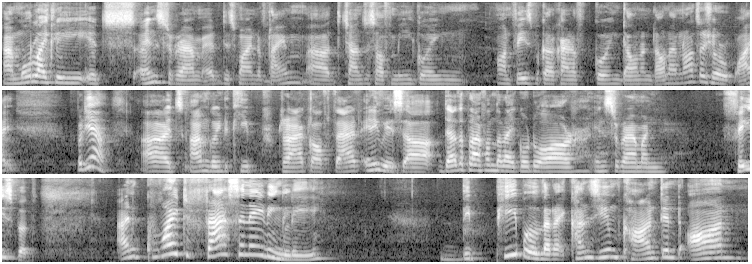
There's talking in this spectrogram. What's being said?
and more likely it's Instagram at this point of time. Uh, the chances of me going on Facebook are kind of going down and down. I'm not so sure why, but yeah, uh, it's I'm going to keep track of that. Anyways, uh, the other platform that I go to are Instagram and Facebook, and quite fascinatingly, the people that I consume content on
